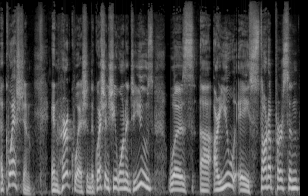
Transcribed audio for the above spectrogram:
a question. And her question, the question she wanted to use was uh, Are you a startup person?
